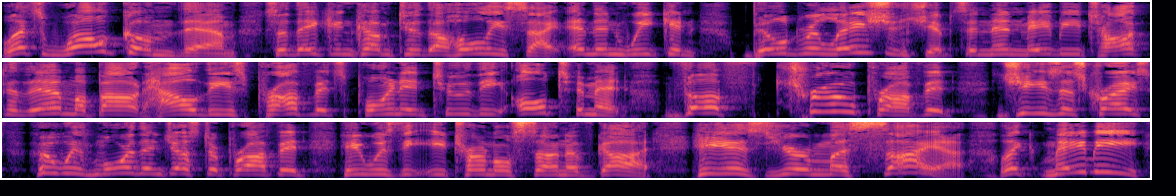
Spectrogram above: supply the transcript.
let's welcome them so they can come to the holy site. And then we can build relationships and then maybe talk to them about how these prophets pointed to the ultimate, the f- true prophet, Jesus Christ, who was more than just a prophet. He was the eternal son of God. He is your Messiah. Like maybe,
